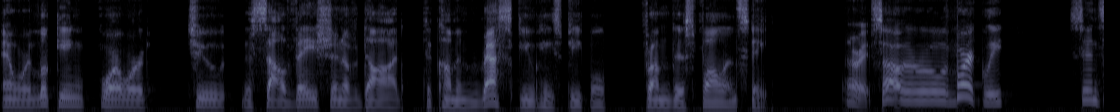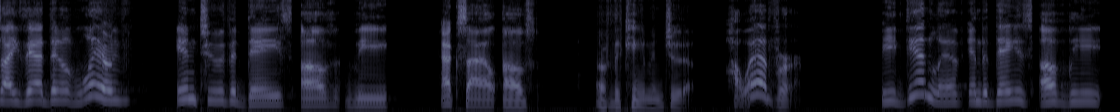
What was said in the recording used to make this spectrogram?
and we're looking forward to the salvation of God to come and rescue his people from this fallen state. All right, so Berkeley, since Isaiah didn't live into the days of the exile of, of the kingdom in Judah. However, he did live in the days of the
